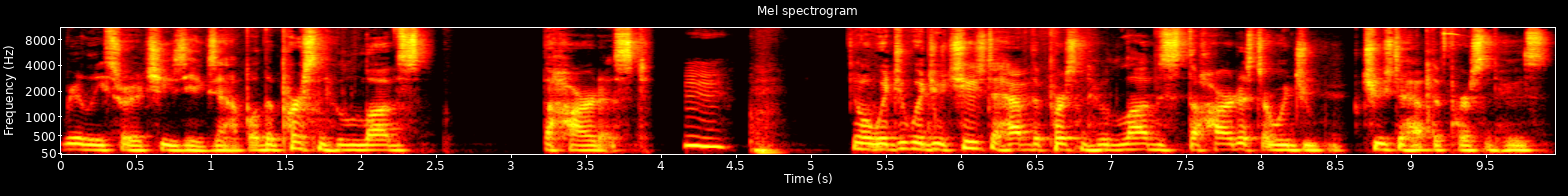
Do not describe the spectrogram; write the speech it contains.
really sort of cheesy example the person who loves the hardest mm. well, would you would you choose to have the person who loves the hardest or would you choose to have the person who's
